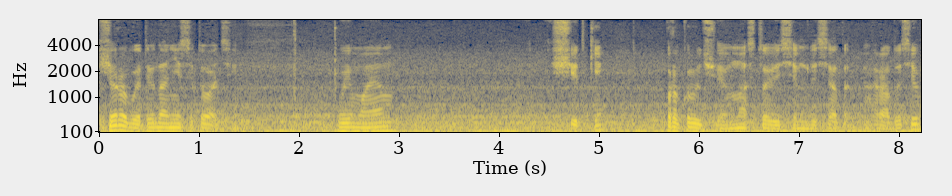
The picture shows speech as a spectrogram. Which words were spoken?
Що робити в даній ситуації? Виймаємо щітки, прокручуємо на 180 градусів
